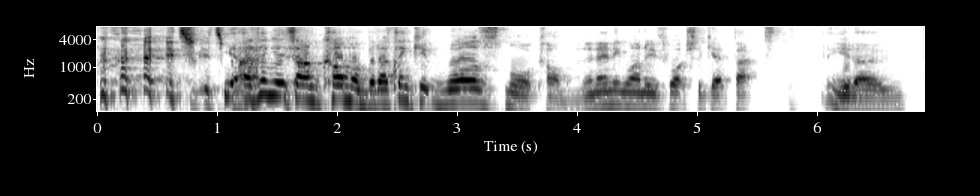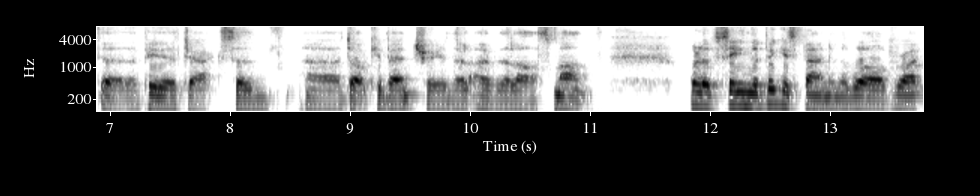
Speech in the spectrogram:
It's it's yeah mad. I think it's uncommon but I think it was more common. And anyone who's watched the Get Backs you know the Peter Jackson uh, documentary in the over the last month will have seen the biggest band in the world write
